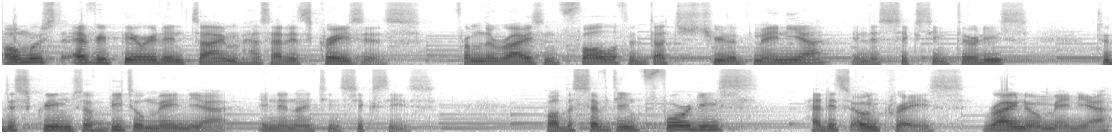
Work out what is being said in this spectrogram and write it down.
Almost every period in time has had its crazes, from the rise and fall of the Dutch tulip mania in the 1630s to the screams of Beatlemania in the 1960s. While the 1740s had its own craze, Rhino mania,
